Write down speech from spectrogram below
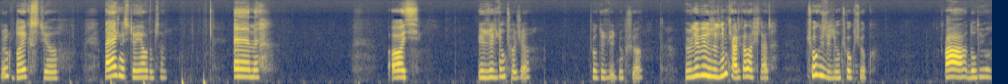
Çocuk dayak istiyor. Dayak mı istiyor yavrum sen? Eme. Ay. Üzüldüm çocuğa. Çok üzüldüm şu an. Öyle bir üzüldüm ki arkadaşlar. Çok üzüldüm çok çok. Aa doluyor.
